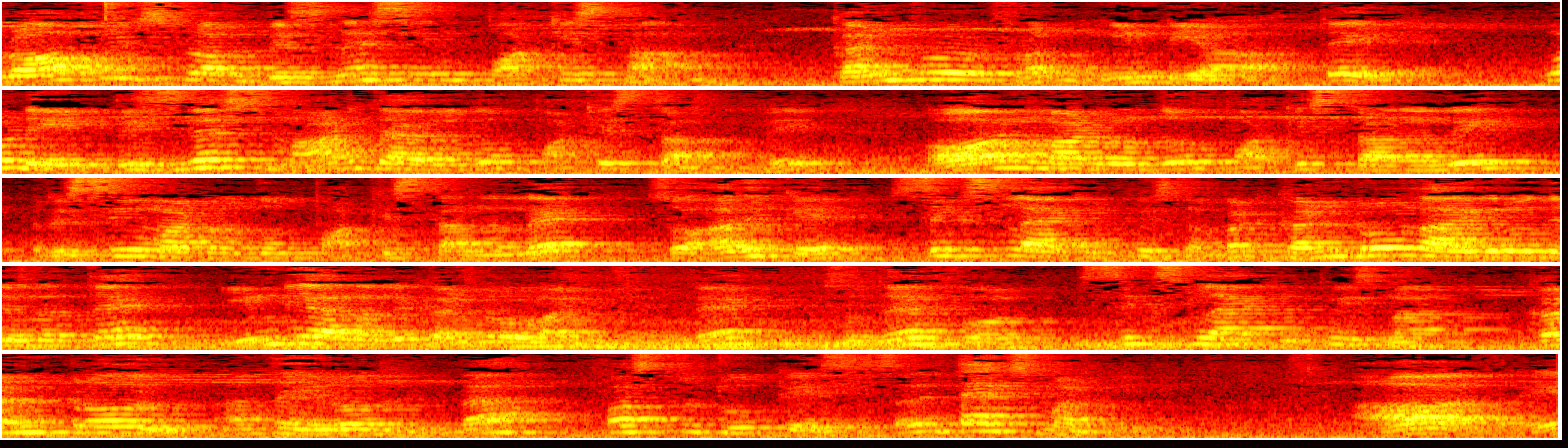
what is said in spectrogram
profits from business in Pakistan control from India ಅಂತ ಇದೆ. ನೋಡಿ ಬಿಸ್ನೆಸ್ ಮಾಡ್ತಾ ಇರೋದು ಪಾಕಿಸ್ತಾನಲ್ಲಿ ಆನ್ ಮಾಡಿರೋದು ಪಾಕಿಸ್ತಾನಲ್ಲಿ ರಿಸೀವ್ ಮಾಡಿರೋದು ಪಾಕಿಸ್ತಾನಲ್ಲೇ. ಸೊ ಅದಕ್ಕೆ six lakh rupees but control ಆಗಿರೋದು ಏನಂತೆ? ಇಂಡಿಯಾನಲ್ಲಿ ಕಂಟ್ರೋಲ್ ಆಗಿರುತ್ತೆ ಸೊ ದೇರ್ ಫೋರ್ ಸಿಕ್ಸ್ ಲ್ಯಾಕ್ ರುಪೀಸ್ನ ಕಂಟ್ರೋಲ್ ಅಂತ ಇರೋದ್ರಿಂದ ಫಸ್ಟ್ ಟೂ ಕೇಸಸ್ ಅಲ್ಲಿ ಟ್ಯಾಕ್ಸ್ ಮಾಡ್ತೀವಿ. ಆದ್ರೆ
